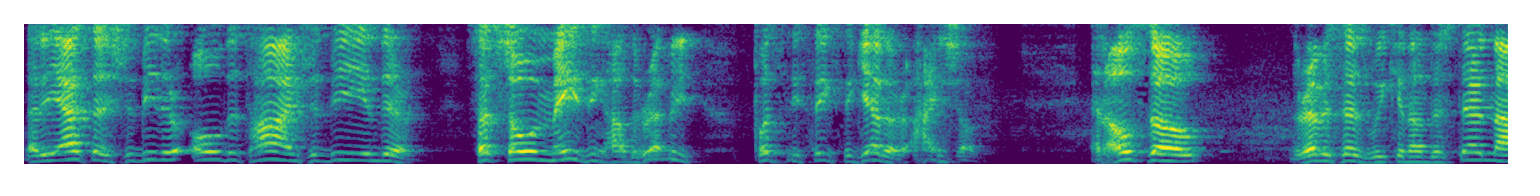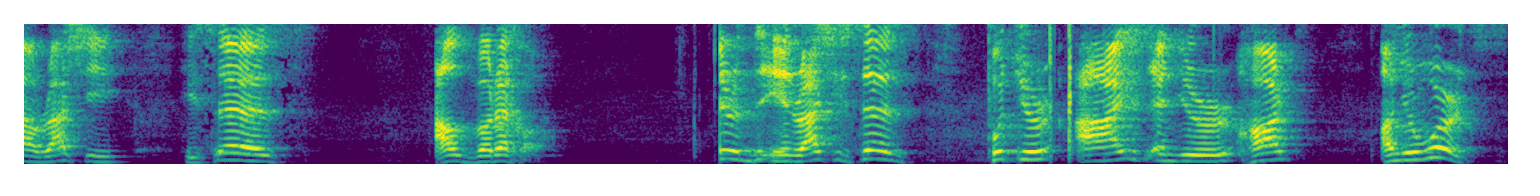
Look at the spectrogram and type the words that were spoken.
that he asked that it should be there all the time, should be in there. Such so amazing how the Rebbe puts these things together. And also, the Rebbe says we can understand now. Rashi, he says, Al Dvarecha. Here in, the, in Rashi says, put your eyes and your heart on your words.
